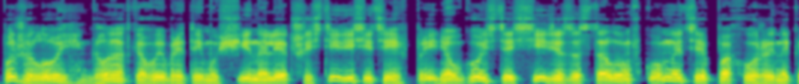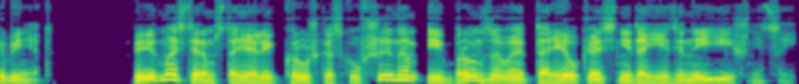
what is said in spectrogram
пожилой, гладко выбритый мужчина лет шестидесяти, принял гостя, сидя за столом в комнате, похожей на кабинет. Перед мастером стояли кружка с кувшином и бронзовая тарелка с недоеденной яичницей.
